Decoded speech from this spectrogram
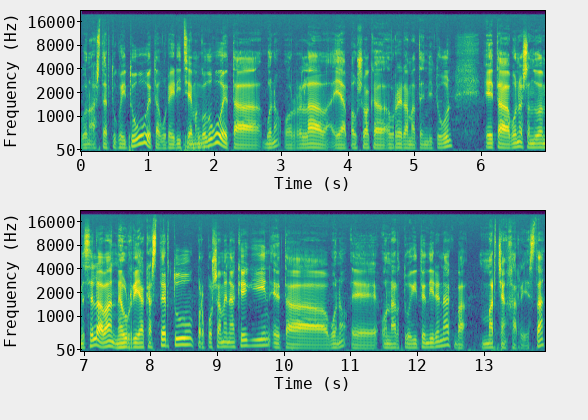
bueno, aztertuko ditugu, eta gure iritzia emango dugu, eta bueno, horrela ea pausoak aurrera ematen ditugun. Eta, bueno, esan dudan bezala, ba, neurriak aztertu, proposamenak egin, eta, bueno, e, onartu egiten direnak, ba, martxan jarri, ezta?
